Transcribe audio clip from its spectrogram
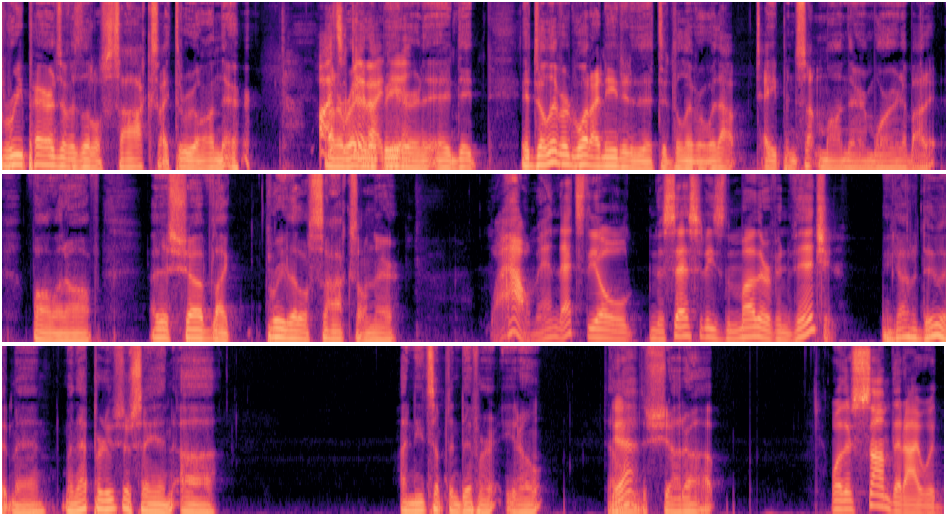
three pairs of his little socks. I threw on there Oh, on a a regular idea. beater, and it, it it delivered what I needed it to deliver without taping something on there and worrying about it falling off. I just shoved like three little socks on there. Wow, man, that's the old necessity's the mother of invention. You got to do it, man. When that producer's saying, "Uh, I need something different," you don't tell Yeah. him to shut up. Well, there's some that I would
